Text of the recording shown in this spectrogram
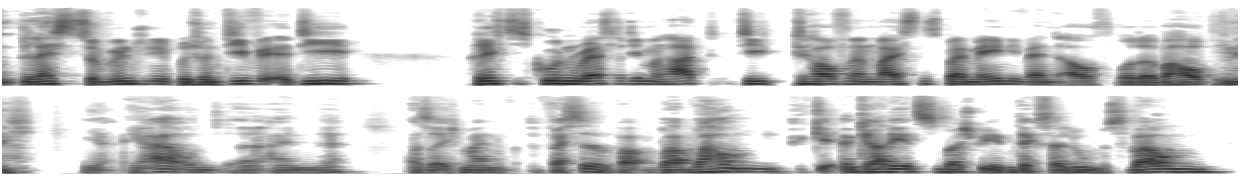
lässt zu wünschen übrig und die, die richtig guten Wrestler, die man hat, die taufen dann meistens beim Main Event auf oder überhaupt nicht. Ja, ja, und äh, ein, ne? also ich meine, weißt du, wa warum, gerade jetzt zum Beispiel eben Dexter Loomis, warum,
